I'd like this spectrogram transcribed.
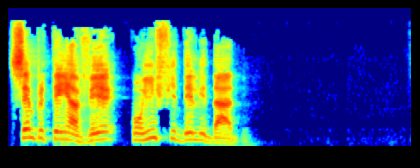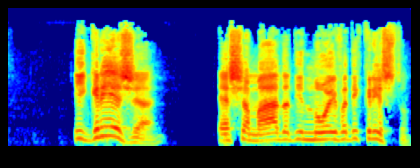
sempre tem a ver com infidelidade. Igreja é chamada de noiva de Cristo.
